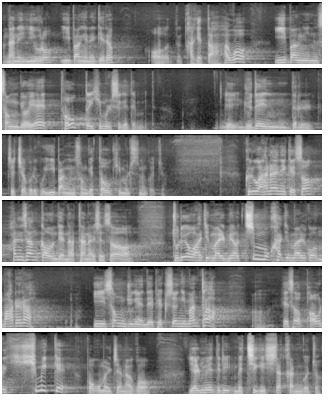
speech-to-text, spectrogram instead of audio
나는 이후로 이방인에게로 어, 가겠다 하고 이방인 선교에 더욱 더 힘을 쓰게 됩니다. 이제 유대인들을 제쳐버리고 이방인 선교에 더욱 힘을 쓰는 거죠. 그리고 하나님께서 환상 가운데 나타나셔서 두려워하지 말며 침묵하지 말고 말해라. 이 성 중에 내 백성이 많다. 어, 해서 바울이 힘있게 복음을 전하고 열매들이 맺히기 시작하는 거죠.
